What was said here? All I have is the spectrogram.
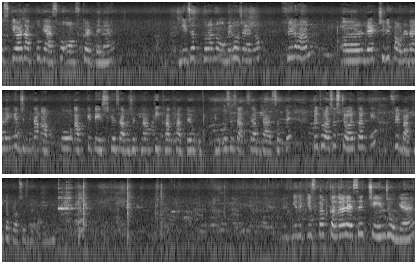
उसके बाद आपको गैस को ऑफ़ कर देना है। ये जब थोड़ा नॉर्मल हो जाएगा फिर हम रेड चिली पाउडर डालेंगे जितना आपको, आपके टेस्ट के हिसाब से जितना आप तीखा खाते हो उस हिसाब से आप डाल सकते हैं। फिर थोड़ा सा स्टर करके, फिर बाकी का प्रोसेस बताऊँगी। ये देखिए, इसका कलर ऐसे चेंज हो गया है।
